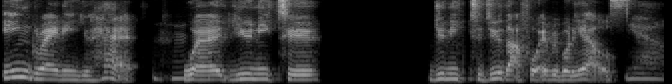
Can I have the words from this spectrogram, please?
ingrained in your head mm-hmm. where you need to you need to do that for everybody else? Yeah.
